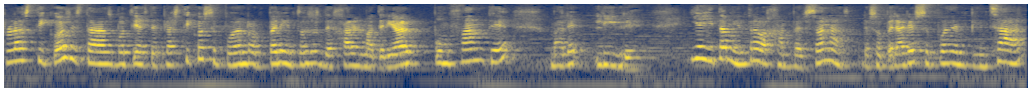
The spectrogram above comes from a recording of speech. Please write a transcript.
plásticos, estas botellas de plástico se pueden romper y entonces dejar el material punzante, ¿vale? Libre. Y allí también trabajan personas. Los operarios se pueden pinchar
